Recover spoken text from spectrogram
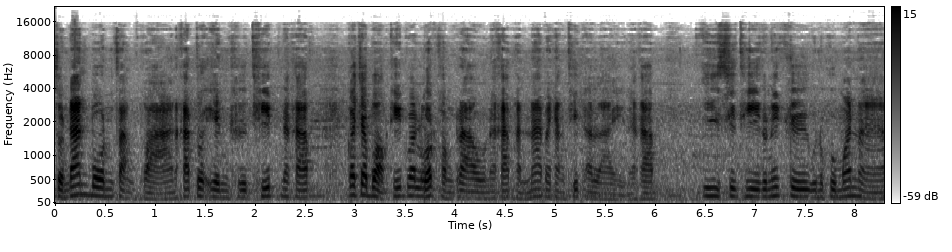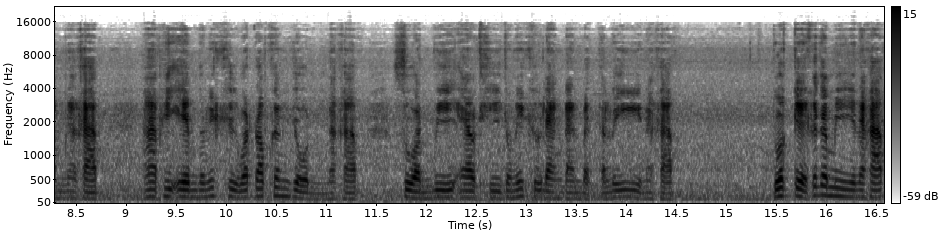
ส่วนด้านบนฝั่งขวานะครับ ตัว N คือทิศนะครับ ก็จะบอกทิศว่ารถของเรานะครับ หันหน้าไปทางทิศอะไรนะครับ ECT ตรงนี้คืออุณหภูมิหม้อน้ำนะครับ RPM ตรงนี้คือวัดรอบเครื่องยนต์นะครับ ส่วน VLT ตรงนี้คือแรงดันแบตเตอรี่นะครับ ตัวเกจก็จะมีนะครับ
